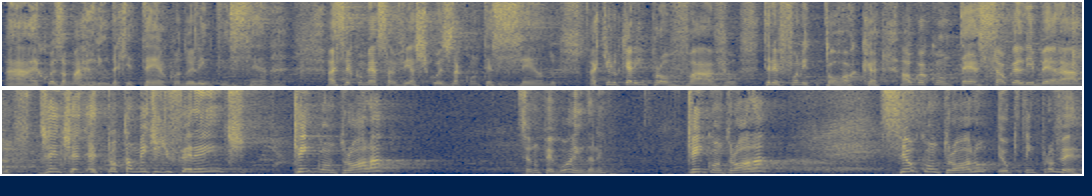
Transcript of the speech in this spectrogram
Ah, é a coisa mais linda que tem é quando ele entra em cena. Aí você começa a ver as coisas acontecendo, aquilo que era improvável, telefone toca, algo acontece, algo é liberado. Gente, é, é totalmente diferente. Quem controla? Você não pegou ainda, né? Quem controla? Se eu controlo, eu que tenho que prover.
